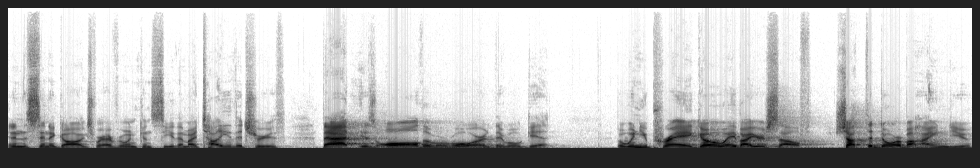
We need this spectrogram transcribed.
and in the synagogues where everyone can see them. I tell you the truth, that is all the reward they will get. But when you pray, go away by yourself, shut the door behind you,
